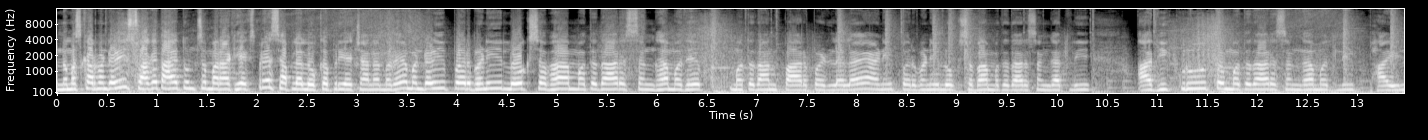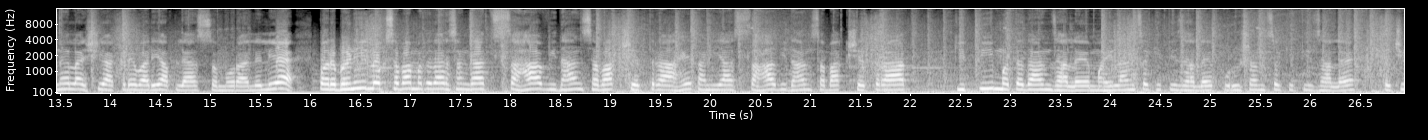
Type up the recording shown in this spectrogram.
नमस्कार मंडळी स्वागत आहे तुमचं मराठी एक्सप्रेस आपल्या लोकप्रिय चॅनलमध्ये. मंडळी परभणी लोकसभा मतदारसंघामध्ये मतदान पार पडलेलं आहे आणि परभणी लोकसभा मतदारसंघातली अधिकृत मतदारसंघामधली फायनल अशी आकडेवारी आपल्यासमोर आलेली आहे. परभणी लोकसभा मतदारसंघात सहा विधानसभा क्षेत्र आहेत आणि या सहा विधानसभा क्षेत्रात किती मतदान झालं आहे महिलांचं किती झालं आहे पुरुषांचं किती झालं आहे त्याची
